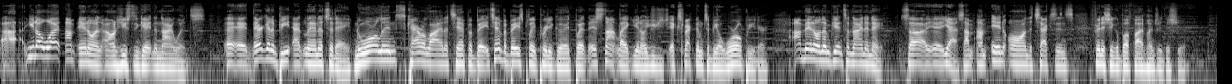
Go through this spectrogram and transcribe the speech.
Uh, you know what? I'm in on, on Houston getting the nine wins. Uh, uh, they're going to beat Atlanta today. New Orleans, Carolina, Tampa Bay. Tampa Bay's played pretty good, but it's not like you know you expect them to be a world beater. I'm in on them getting to nine and eight. So uh, yes, I'm I'm in on the Texans finishing above 500 this year.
